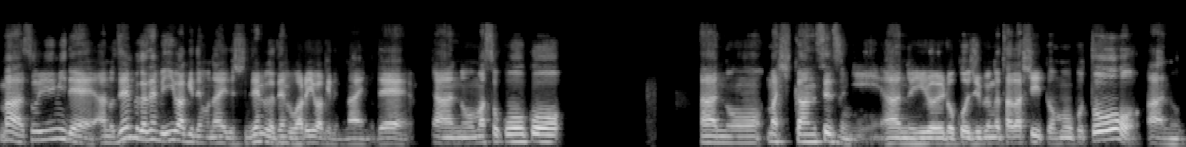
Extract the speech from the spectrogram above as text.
まあそういう意味で、あの、全部が全部いいわけでもないですし、全部が全部悪いわけでもないので、あの、まあそこをこう、あの、まあ、悲観せずに、あの、いろいろこう自分が正しいと思うことを、あの、突き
